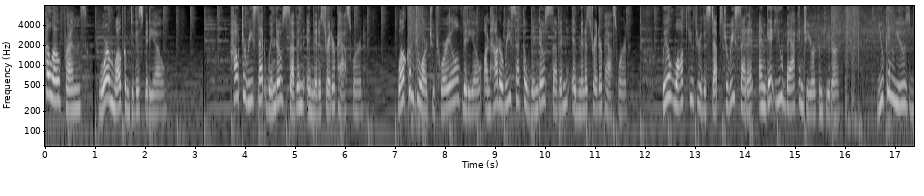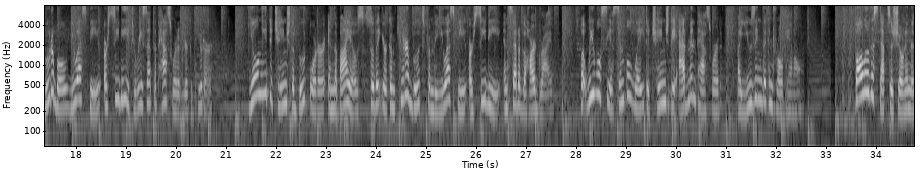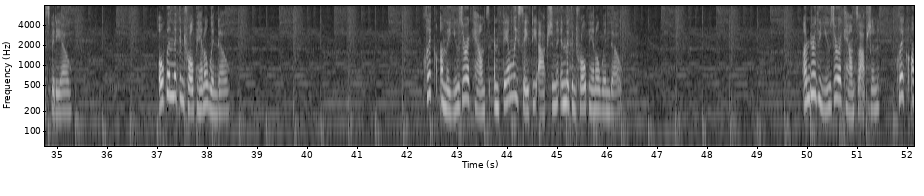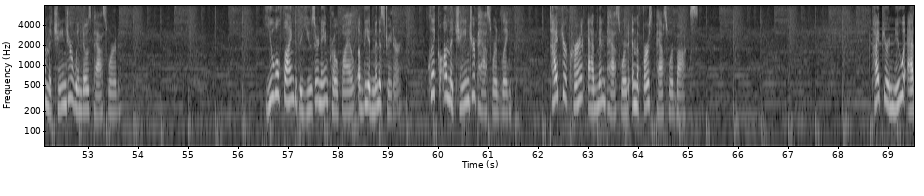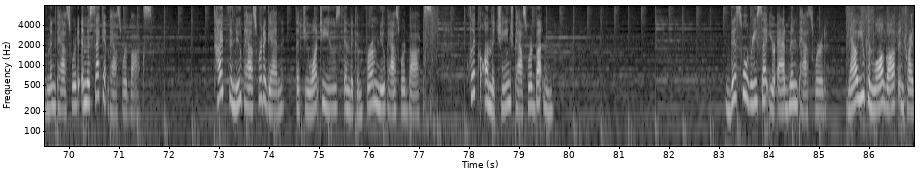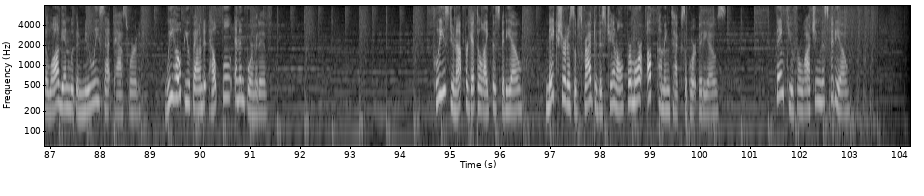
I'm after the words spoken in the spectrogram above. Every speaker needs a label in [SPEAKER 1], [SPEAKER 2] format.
[SPEAKER 1] Hello friends, warm welcome to this video. How to reset Windows 7 administrator password. Welcome to our tutorial video on how to reset the Windows 7 administrator password. We'll walk you through the steps to reset it and get you back into your computer. You can use bootable USB or CD to reset the password of your computer. You'll need to change the boot order in the BIOS so that your computer boots from the USB or CD instead of the hard drive. But we will see a simple way to change the admin password by using the control panel. Follow the steps as shown in this video. Open the control panel window. Click on the User Accounts and Family Safety option in the control panel window. Under the User Accounts option, click on the Change Your Windows Password. You will find the username profile of the administrator. Click on the Change Your Password link. Type your current admin password in the first password box. Type your new admin password in the second password box. Type the new password again that you want to use in the Confirm New Password box. Click on the Change Password button. This will reset your admin password. Now you can log off and try to log in with a newly set password. We hope you found it helpful and informative. Please do not forget to like this video. Make sure to subscribe to this channel for more upcoming tech support videos. Thank you for watching this video.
